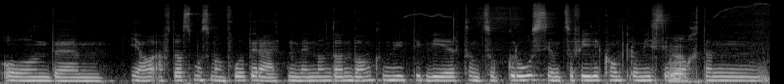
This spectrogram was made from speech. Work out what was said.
Und ähm, ja, auf das muss man vorbereiten. Wenn man dann wankelmütig wird und so große und so viele Kompromisse ja. macht, dann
